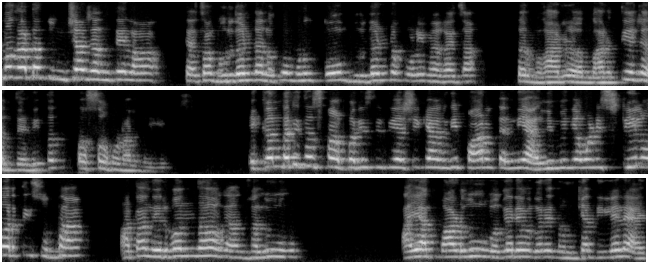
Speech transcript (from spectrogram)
मग आता तुमच्या जनतेला त्याचा भुर्दंड नको म्हणून तो भुर्दंड कोणी भागायचा तर भार भारतीय जनतेने तर तसं होणार नाहीये. एकंदरीतच परिस्थिती अशी की अगदी फार त्यांनी अल्युमिनियम आणि स्टील वरती सुद्धा आता निर्बंध घालू, आयात वाढवू वगैरे, वगैरे धमक्या दिलेल्या आहेत.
